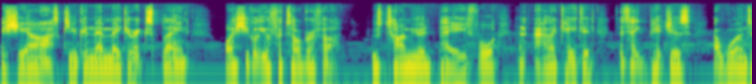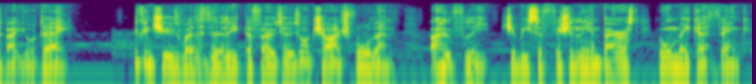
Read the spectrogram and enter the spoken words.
If she asks, you can then make her explain why she got your photographer, whose time you had paid for and allocated to take pictures that weren't about your day. You can choose whether to delete the photos or charge for them, but hopefully she'll be sufficiently embarrassed it will make her think.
